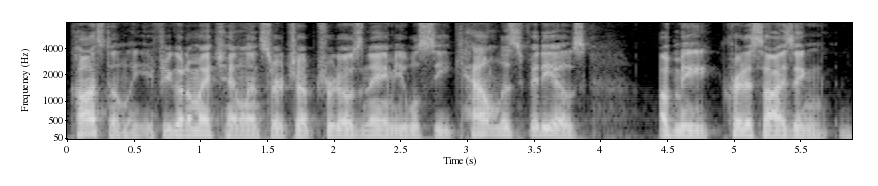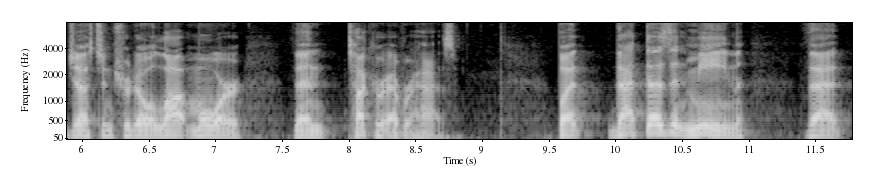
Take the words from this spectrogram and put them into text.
constantly. If you go to my channel and search up Trudeau's name, you will see countless videos of me criticizing Justin Trudeau a lot more than Tucker ever has. But that doesn't mean that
